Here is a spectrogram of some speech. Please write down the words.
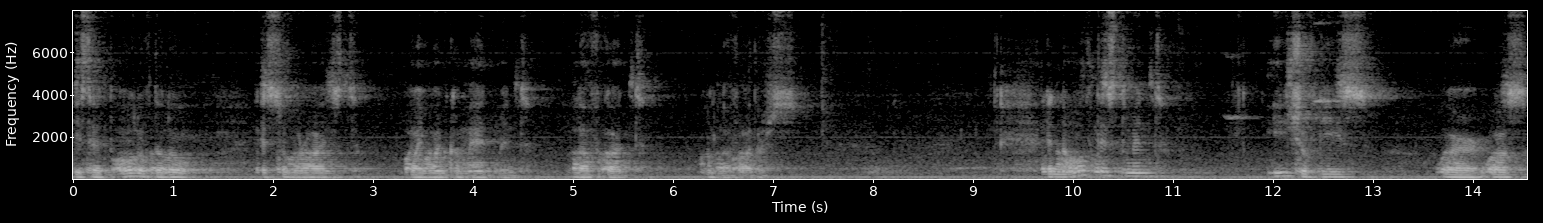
he said, All of the law is summarized by one commandment love God and love others. In the Old Testament, each of these were, was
